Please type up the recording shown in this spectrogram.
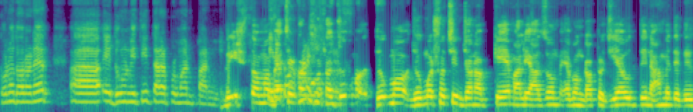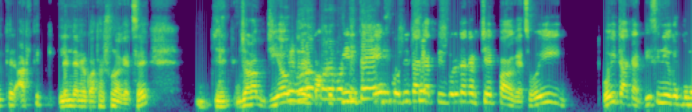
কোনো ধরনের আহ, এই দুর্নীতির তারা প্রমাণ পাননি। বিশতম ব্যাচের কর্মকর্তা যুগ্ম যুগ্ম যুগ্ম সচিব জনাব কে এম আলী আজম এবং ডক্টর জিয়াউদ্দিন আহমেদের বিরুদ্ধে আর্থিক লেনদেনের কথা শোনা গেছে। জনাব জিয়াউদ্দিনের কোটি টাকার তিন কোটি টাকার চেক পাওয়া গেছে। ওই ওই টাকা ডিসি নিয়োগের জন্য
